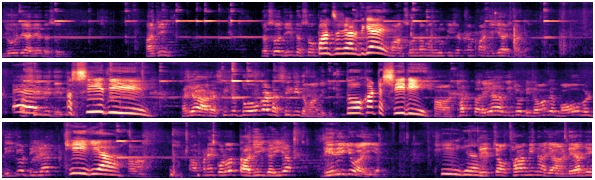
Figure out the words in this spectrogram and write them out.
ਜੋ ਜਾਇਜ਼ ਆ ਦੱਸੋ ਜੀ। ਹਾਂਜੀ? ਦੱਸੋ ਜੀ ਦੱਸੋ। 5000 ਦੀ ਗਏ 500 ਦਾ ਮੰਗਲੂ ਕੀ ਛੱਡਣਾ? 5000 ਛੱਡ। 80 ਦੀ ਦੇ ਦੀ 80 ਦੀ। 1000 80 ਚ 2 ਘੱਟ 80 ਦੀ ਦਵਾਂਗੇ ਜੀ। 2 ਘੱਟ 80 ਦੀ? ਹਾਂ 78000 ਦੀ ਝੋਟੀ ਦਵਾਂਗੇ ਬਹੁਤ ਵੱਡੀ ਝੋਟੀ ਆ। ਠੀਕ ਆ। ਹਾਂ ਆਪਣੇ ਕੋਲੋਂ ਤਾਜੀ ਗਈ ਆ ਡੇਰੀ ਜੋ ਆਈ ਆ। ਠੀਕ ਆ। ਤੇ ਚੌਥਾ ਮਹੀਨਾ ਜਾਣ ਡਿਆ ਜੇ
